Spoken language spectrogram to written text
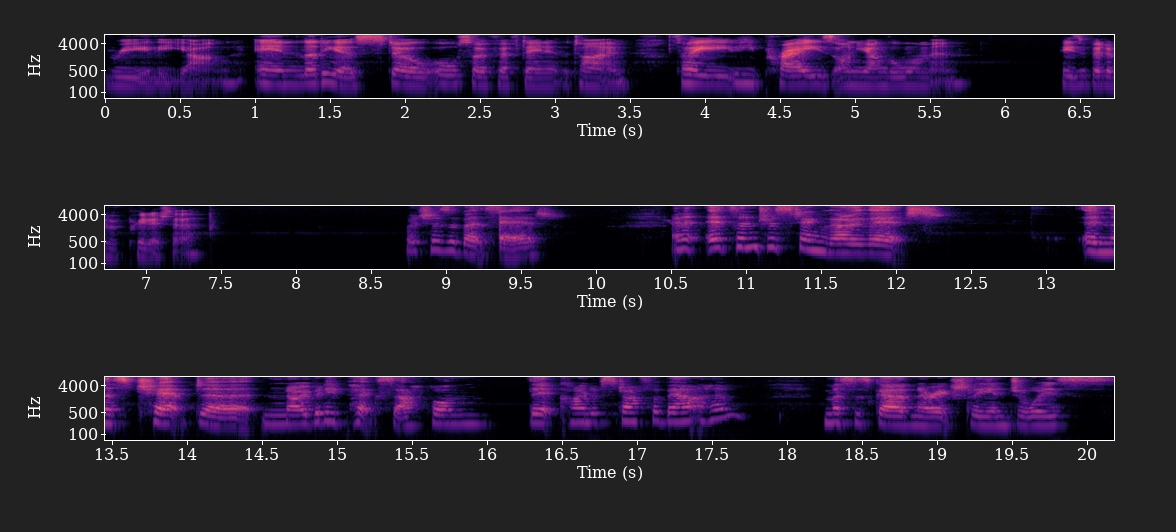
really young. And Lydia's still also 15 at the time. So he, he preys on younger women. He's a bit of a predator. Which is a bit sad. And it's interesting, though, that in this chapter, nobody picks up on that kind of stuff about him. Mrs. Gardiner actually enjoys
